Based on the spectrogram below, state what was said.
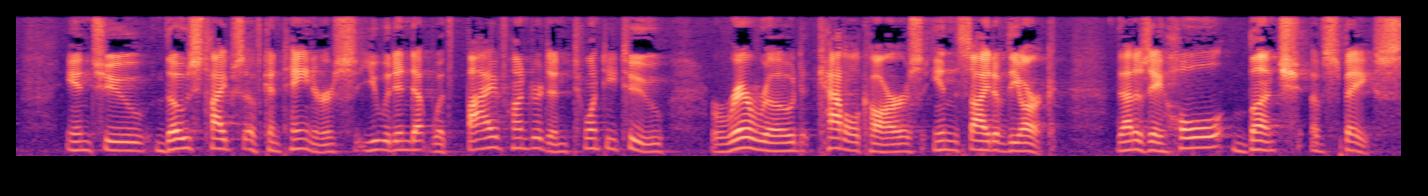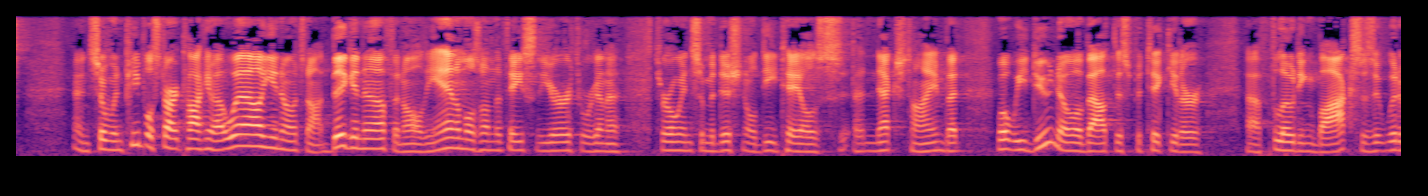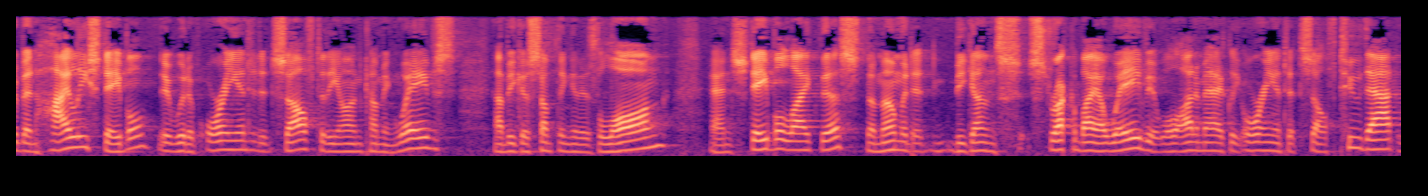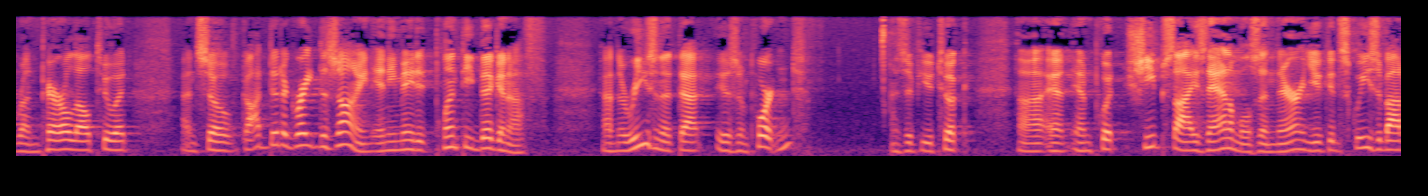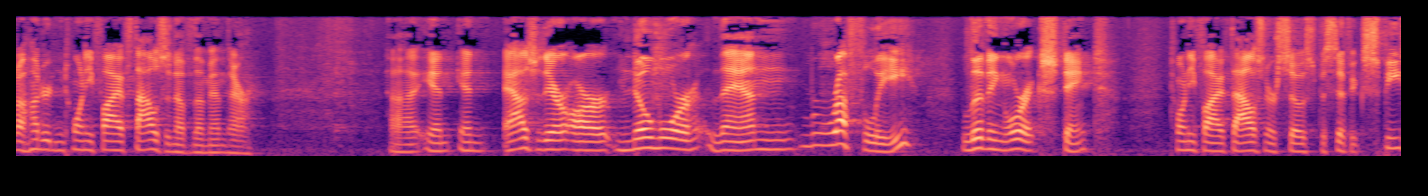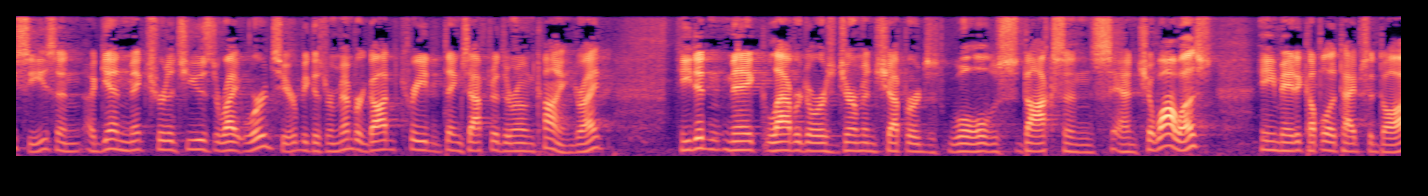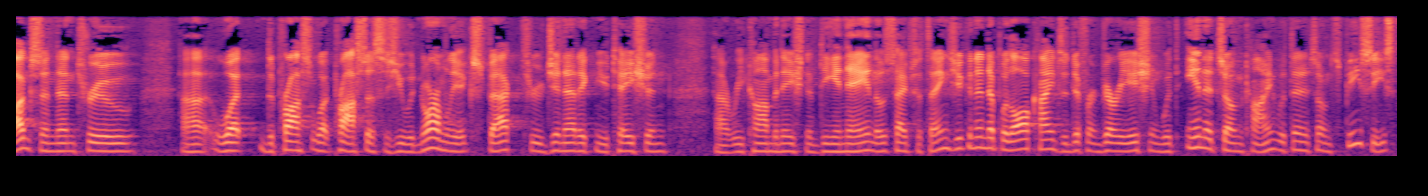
into those types of containers, you would end up with 522 railroad cattle cars inside of the ark. That is a whole bunch of space. And so when people start talking about, well, you know, it's not big enough and all the animals on the face of the earth, we're going to throw in some additional details uh, next time. But what we do know about this particular uh, floating box is it would have been highly stable. It would have oriented itself to the oncoming waves uh, because something that is long and stable like this, the moment it becomes struck by a wave, it will automatically orient itself to that, run parallel to it. And so God did a great design and He made it plenty big enough. And the reason that that is important is if you took uh, and, and put sheep sized animals in there, you could squeeze about 125,000 of them in there. Uh, and, and as there are no more than roughly living or extinct 25,000 or so specific species, and again, make sure that you use the right words here because remember, God created things after their own kind, right? He didn't make Labradors, German Shepherds, wolves, dachshunds, and Chihuahuas he made a couple of types of dogs, and then through uh, what the process, what processes you would normally expect through genetic mutation, uh, recombination of DNA, and those types of things, you can end up with all kinds of different variation within its own kind, within its own species.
